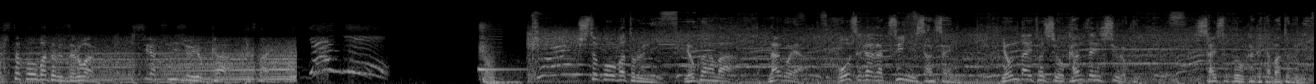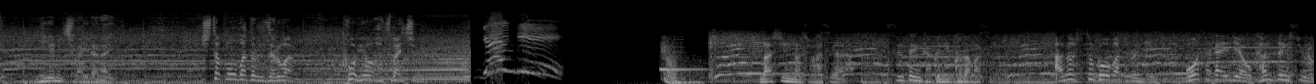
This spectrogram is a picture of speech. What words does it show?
首都高バトル01 7月24日発売首都高バトルに横浜名古屋大阪がついに参戦。4大都市を完全収録。最速をかけたバトルに逃げ道はいらない。首都高バトル01好評発売中。マシンの挑発が通天閣にこだます。あの首都高バトルに大阪エリアを完全収録。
